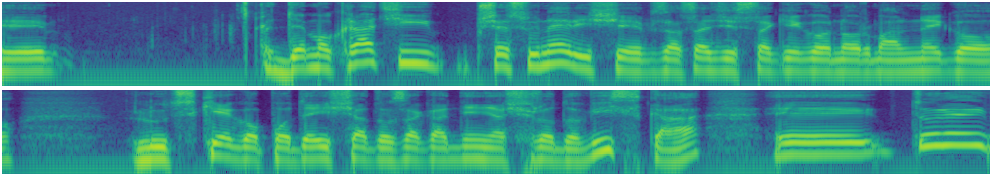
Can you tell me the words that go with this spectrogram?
Y, demokraci przesunęli się w zasadzie z takiego normalnego ludzkiego podejścia do zagadnienia środowiska, yy, który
